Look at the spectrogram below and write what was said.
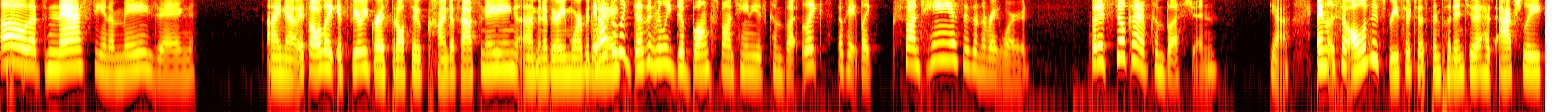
Oh, that's nasty and amazing. I know it's all like it's very gross, but also kind of fascinating um, in a very morbid It way. It also like doesn't really debunk spontaneous combustion. Like, okay, like spontaneous isn't the right word, but it's still kind of combustion. Yeah. And so all of this research that's been put into it has actually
